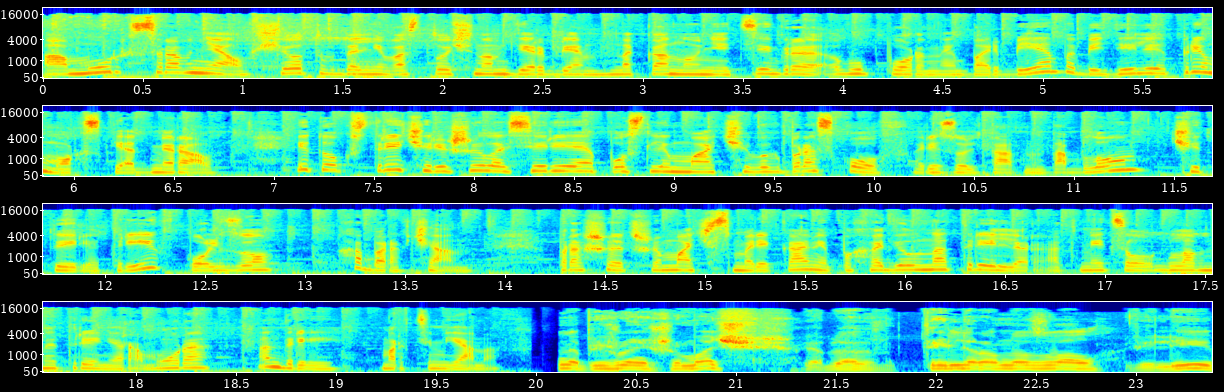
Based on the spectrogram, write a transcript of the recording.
Амур сравнял счет в дальневосточном дерби. Накануне «Тигры» в упорной борьбе победили приморский «Адмирал». Итог встречи решила серия после матчевых бросков. Результат на табло 4-3 в пользу хабаровчан. Прошедший матч с моряками походил на триллер, отметил главный тренер Амура Андрей Мартемьянов. Напряженнейший матч, я бы триллером назвал. Вели,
